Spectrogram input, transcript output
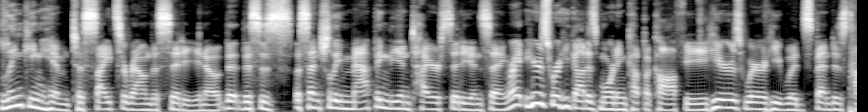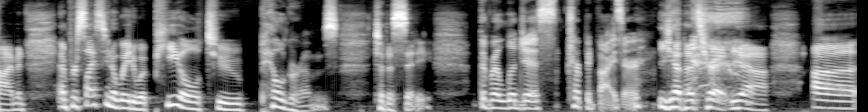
linking him to sites around the city. You know, th- this is essentially mapping the entire city and saying, right, here's where he got his morning cup of coffee. Here's where he would spend his time, and and precisely in a way to appeal to pilgrims to the city. The religious TripAdvisor. Yeah, that's right. Yeah. Uh,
